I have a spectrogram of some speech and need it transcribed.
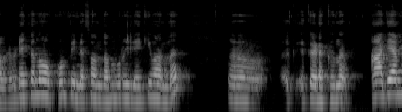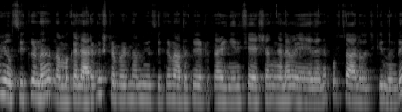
അവിടെ നോക്കും. പിന്നെ സ്വന്തം മുറിയിലേക്ക് വന്ന് കിടക്കുന്നു. ആദ്യം ആ മ്യൂസിക്കാണ് നമുക്ക് എല്ലാവർക്കും ഇഷ്ടപ്പെടുന്ന മ്യൂസിക്കാണ് അത് കേട്ട് കഴിഞ്ഞതിന് ശേഷം അങ്ങനെ വേദനയെക്കുറിച്ച് കുറിച്ച് ആലോചിക്കുന്നുണ്ട്.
